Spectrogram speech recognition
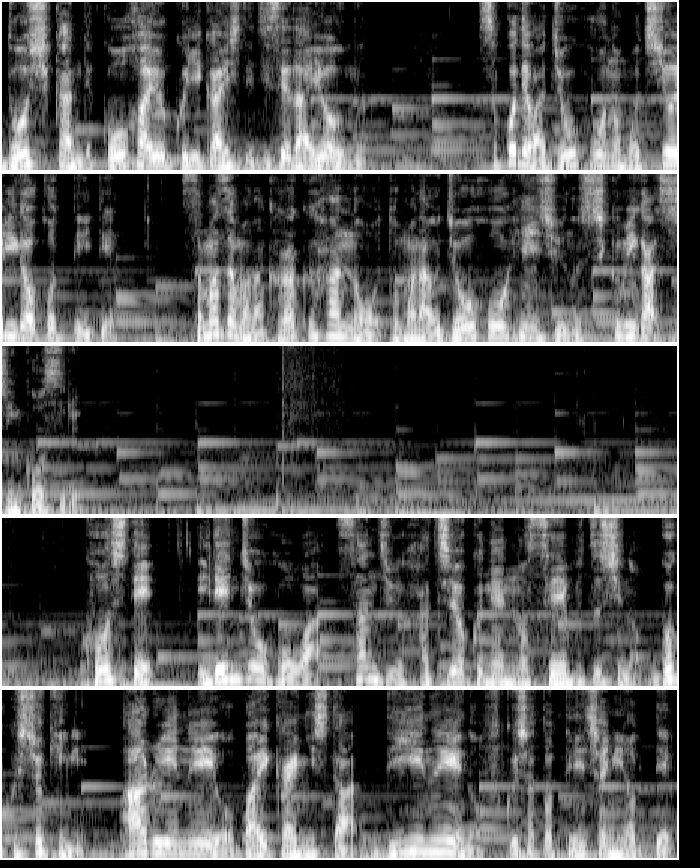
同種間で交配を繰り返して次世代を生む。そこでは情報の持ち寄りが起こっていて、様々な化学反応を伴う情報編集の仕組みが進行する。こうして遺伝情報は38億年の生物史のごく初期に RNA を媒介にした DNA の複写と転写によって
